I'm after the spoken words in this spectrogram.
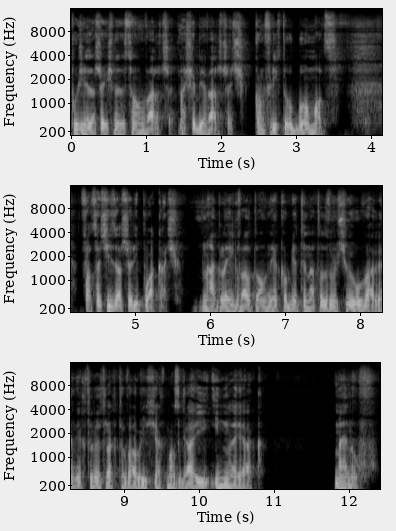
Później zaczęliśmy ze sobą warczeć, na siebie warczeć. Konfliktów było moc. Faceci zaczęli płakać. Nagle i gwałtownie kobiety na to zwróciły uwagę. Niektóre traktowały ich jak mazgai, inne jak menów.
